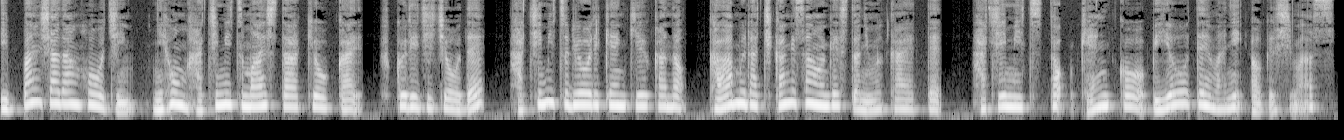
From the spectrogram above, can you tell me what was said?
一般社団法人日本蜂蜜マイスター協会副理事長で蜂蜜料理研究家の河村千景さんをゲストに迎えて、蜂蜜と健康美容をテーマにお送りします。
